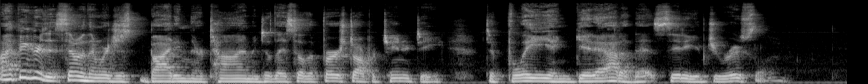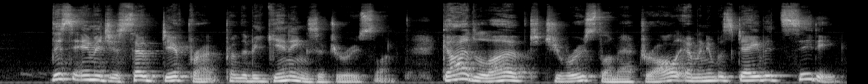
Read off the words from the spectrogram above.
I figured that some of them were just biding their time until they saw the first opportunity to flee and get out of that city of Jerusalem. This image is so different from the beginnings of Jerusalem. God loved Jerusalem after all. I mean, it was David's city.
